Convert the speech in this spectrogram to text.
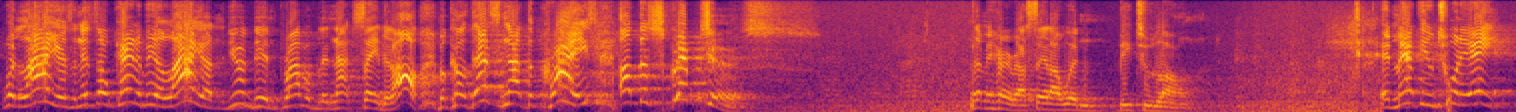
with liars and it's okay to be a liar, you're then probably not saved at all because that's not the Christ of the scriptures. Let me hurry. I said I wouldn't be too long. In Matthew 28,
